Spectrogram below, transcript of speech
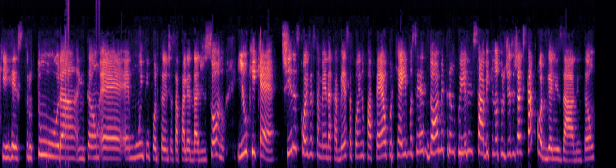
que reestrutura. Então, é, é muito importante essa qualidade de sono. E o que, que é? Tira as coisas também da cabeça, põe no papel, porque aí você dorme tranquilo e sabe que no outro dia você já está organizado. Então,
